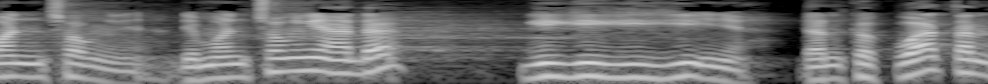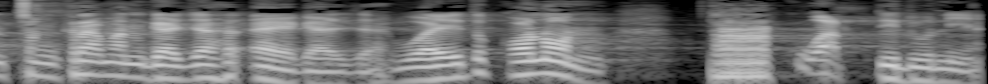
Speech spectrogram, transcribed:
moncongnya. Di moncongnya ada gigi-giginya. Dan kekuatan cengkraman gajah, eh gajah, buaya itu konon terkuat di dunia.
